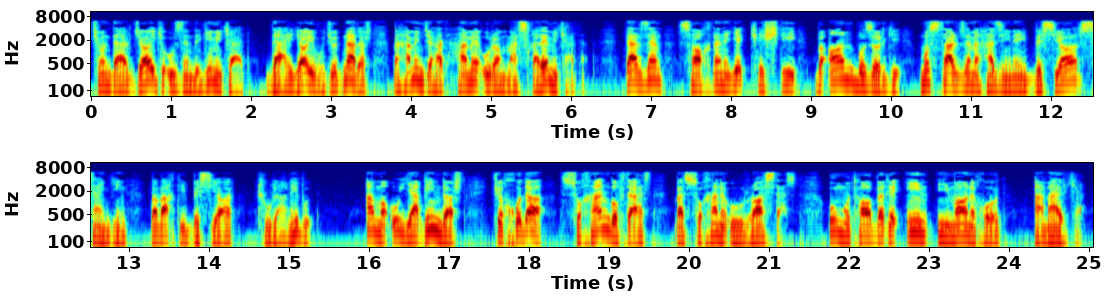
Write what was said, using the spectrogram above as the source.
چون در جایی که او زندگی می‌کرد دریایی وجود نداشت به همین جهت همه او را مسخره می‌کردند. در ضمن ساختن یک کشتی به آن بزرگی مستلزم هزینه بسیار سنگین و وقتی بسیار طولانی بود. اما او یقین داشت که خدا سخن گفته است و سخن او راست است. او مطابق این ایمان خود عمل کرد.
